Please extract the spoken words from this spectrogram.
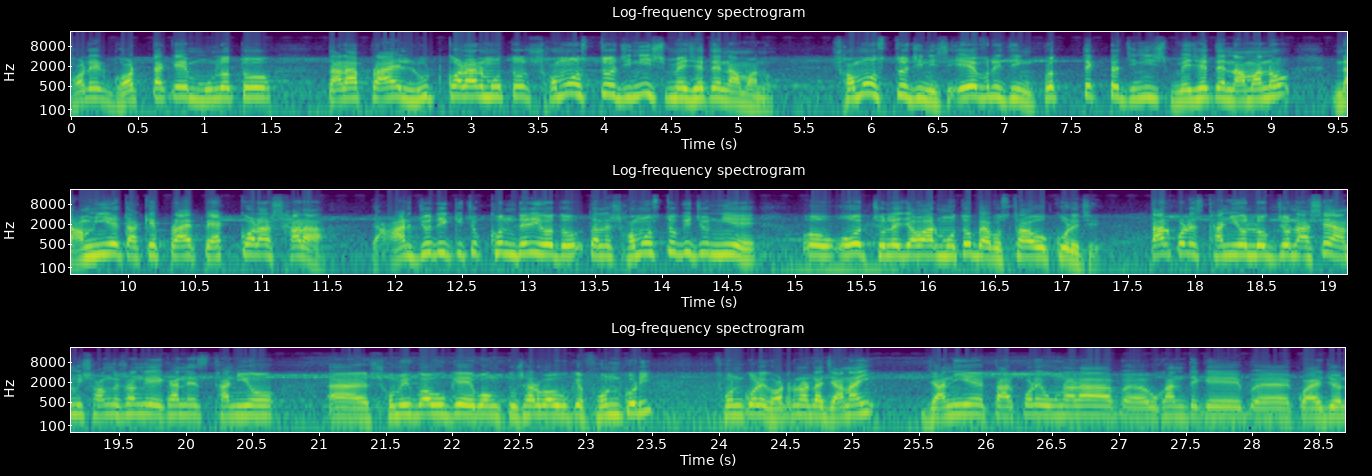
ঘরের ঘরটাকে মূলত তারা প্রায় লুট করার মতো সমস্ত জিনিস মেঝেতে নামানো। সমস্ত জিনিস এভরিথিং প্রত্যেকটা জিনিস মেঝেতে নামানো, নামিয়ে তাকে প্রায় প্যাক করা সারা। আর যদি কিছুক্ষণ দেরি হতো, তাহলে সমস্ত কিছু নিয়ে ও ও চলে যাওয়ার মতো ব্যবস্থা ও করেছে। তারপরে স্থানীয় লোকজন আসে, আমি সঙ্গে সঙ্গে এখানে স্থানীয় শ্রমিকবাবুকে এবং তুষারবাবুকে ফোন করি। ফোন করে ঘটনাটা জানাই। জানিয়ে তারপরে ওনারা ওখান থেকে কয়েকজন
